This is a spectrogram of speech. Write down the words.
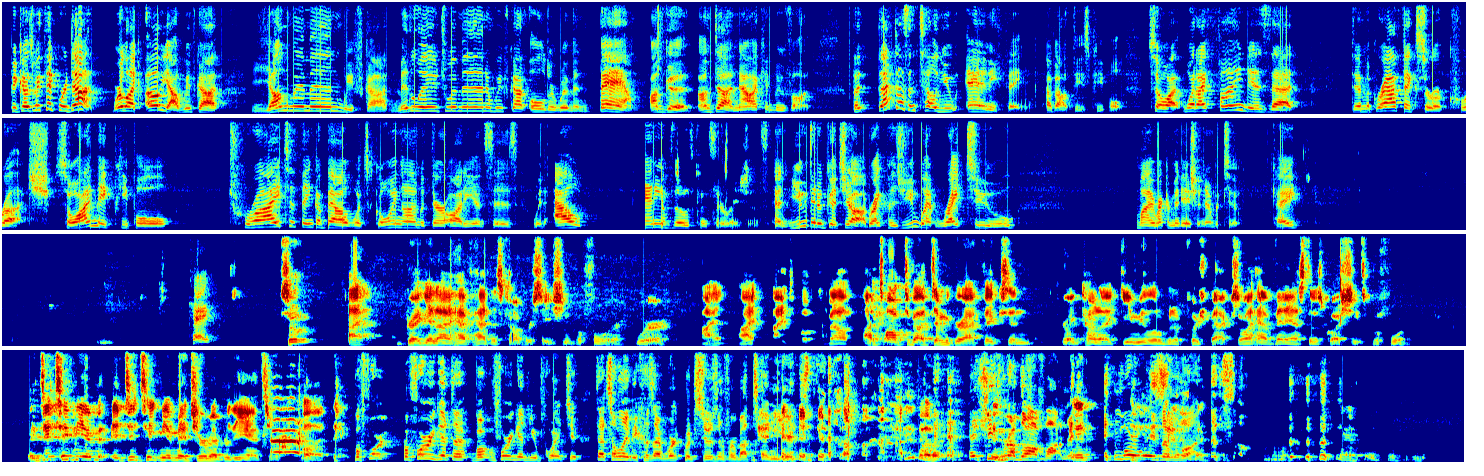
because we think we're done. We're like, oh yeah, we've got young women, we've got middle aged women, and we've got older women. Bam, I'm good. I'm done. Now I can move on. But that doesn't tell you anything about these people. So I, what I find is that demographics are a crutch. So I make people try to think about what's going on with their audiences without any of those considerations. And you did a good job, right? Because you went right to my recommendation number two. Okay. Okay. So I, Greg and I have had this conversation before where I, I, I talked about I talked about demographics and Greg kind of gave me a little bit of pushback. So I have been asked those questions before. It did take me a it did take me a minute to remember the answer, but before before we get to before we get to your point too, that's only because I've worked with Susan for about ten years, and she's rubbed off on me and, in more ways than one. So.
